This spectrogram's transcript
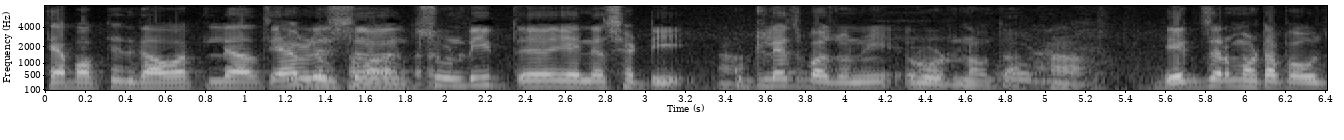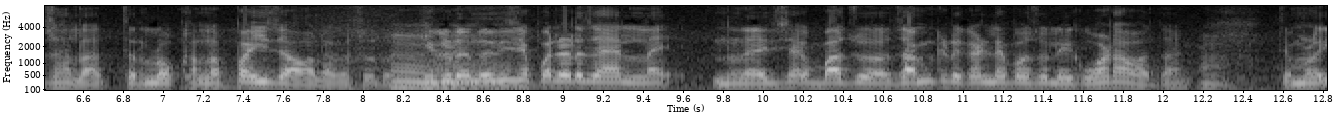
त्या बाबतीत गावातल्या त्यावेळेस. चुंडीत येण्यासाठी कुठल्याच बाजूने रोड नव्हता. एक जर मोठा पाऊस झाला तर लोकांना पायी जावं लागत होतं. इकडं नदीच्या पल्याड जायला नाही. नदीच्या बाजू जामीकडे काढल्या बाजूला एक वडा होता. त्यामुळे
